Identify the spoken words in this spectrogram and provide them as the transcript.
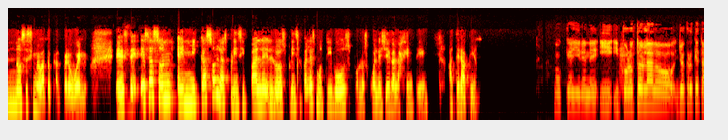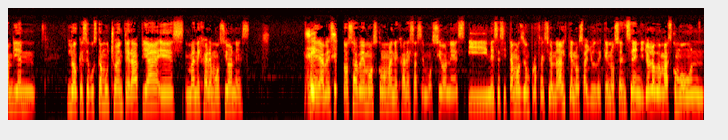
no sé si me va a tocar, pero bueno, este, esas son, en mi caso, las principales, los principales motivos por los cuales llega la gente a terapia. Ok, Irene. Y, y por otro lado, yo creo que también lo que se busca mucho en terapia es manejar emociones. Sí. Eh, a veces no sabemos cómo manejar esas emociones y necesitamos de un profesional que nos ayude, que nos enseñe. Yo lo veo más como un,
